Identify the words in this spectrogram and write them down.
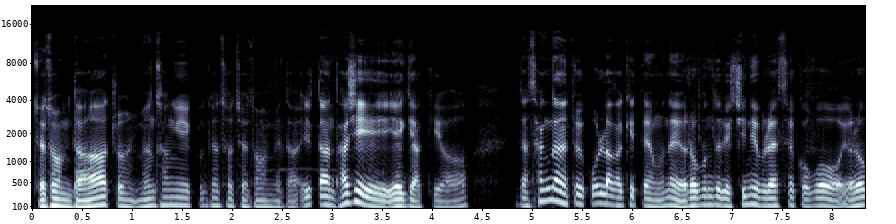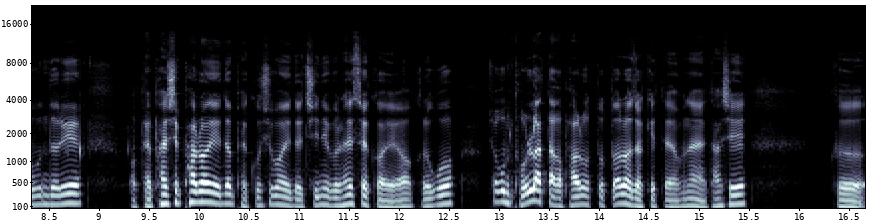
죄송합니다. 좀 영상이 끊겨서 죄송합니다. 일단 다시 얘기할게요 일단 상단을 뚫고 올라갔기 때문에 여러분들이 진입을 했을 거고 여러분들이 188원이든 뭐 190원이든 진입을 했을 거예요. 그리고 조금 돌랐다가 바로 또 떨어졌기 때문에 다시 그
